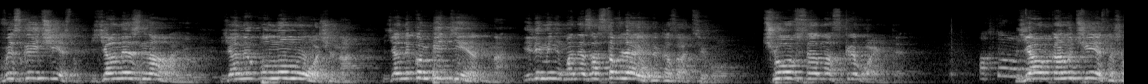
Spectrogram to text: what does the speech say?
Ви скажіть чесно, я не знаю, я не уповномочена, я не компетентна. Ілі мені, мене заставляють не казати цього. Чого все нас скриваєте? А хто вам Я вам кажу чесно, що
